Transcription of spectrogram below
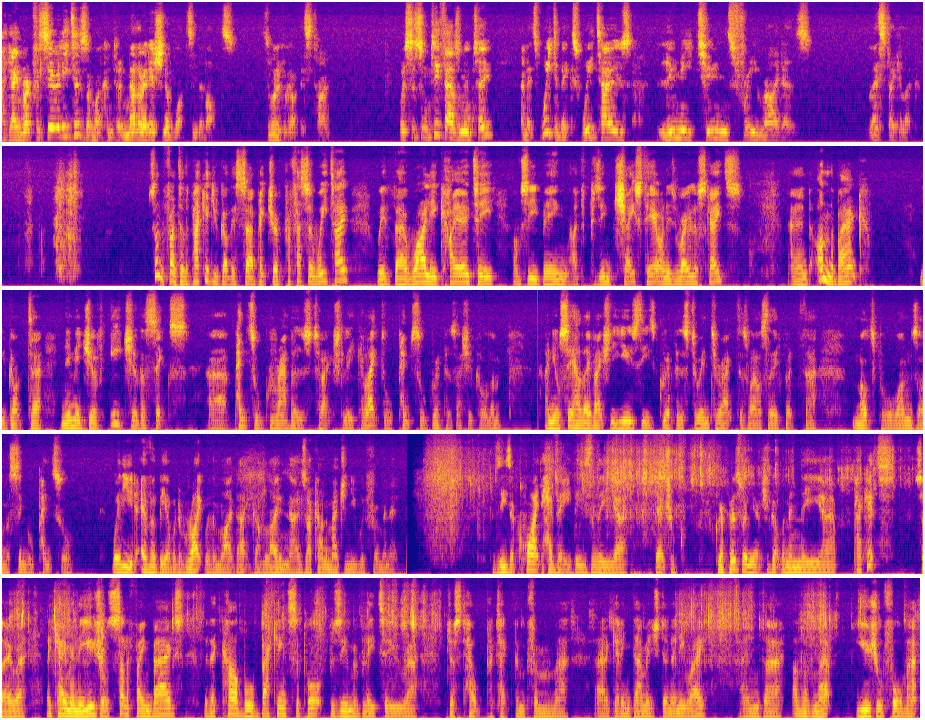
Hi Game Breakfast Cereal Eaters and welcome to another edition of What's in the Box. So what have we got this time? Well, this is from 2002 and it's Weetabix Weetos Looney Tunes Free Riders. Let's take a look. So on the front of the package you've got this uh, picture of Professor Weeto with uh, Wile Coyote obviously being, I presume, chased here on his roller skates. And on the back you've got uh, an image of each of the six uh, pencil grabbers to actually collect, or pencil grippers I should call them. And you'll see how they've actually used these grippers to interact as well. So they've put uh, multiple ones on a single pencil whether you'd ever be able to write with them like that, God alone knows. I can't imagine you would for a minute. Because these are quite heavy. These are the, uh, the actual grippers when you actually got them in the uh, packets. So uh, they came in the usual cellophane bags with a cardboard backing support, presumably to uh, just help protect them from uh, uh, getting damaged in any way. And other than that, usual format.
